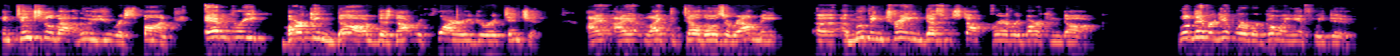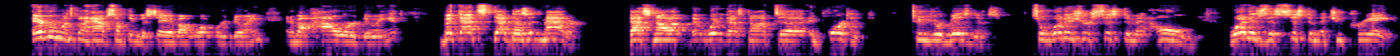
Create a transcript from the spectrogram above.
intentional about who you respond. Every barking dog does not require your attention. I, I like to tell those around me uh, a moving train doesn't stop for every barking dog. We'll never get where we're going if we do. Everyone's going to have something to say about what we're doing and about how we're doing it, but that's that doesn't matter. That's not a, that's not uh, important to your business. So, what is your system at home? What is this system that you create?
